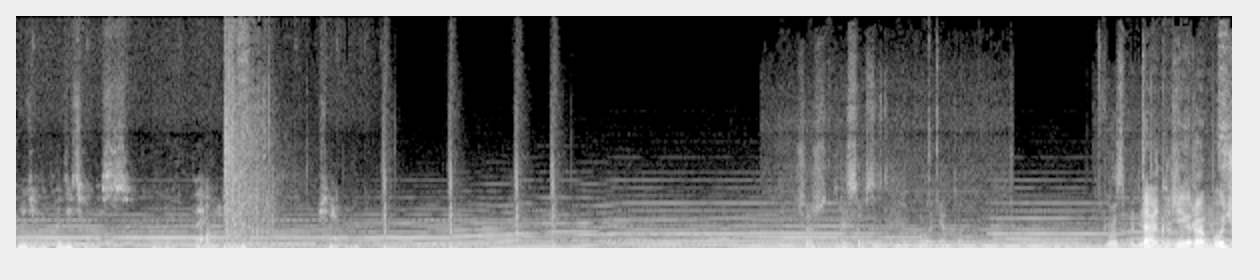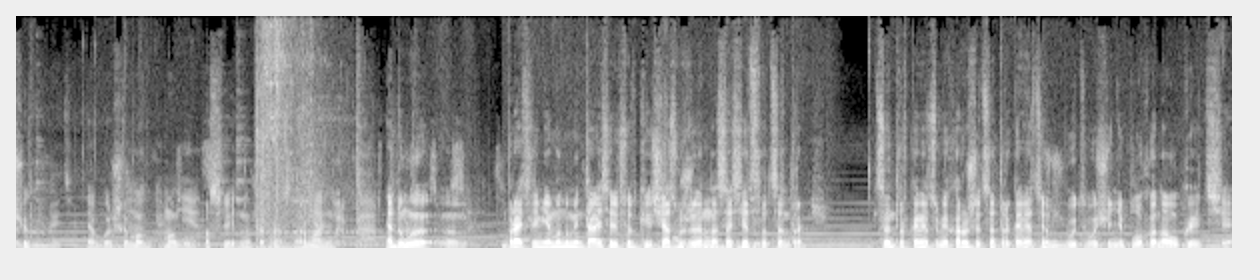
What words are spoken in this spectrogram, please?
Люди, выходите, у нас будет таймер. Все равно. Ничего ж ресурсов-то ни у кого нету. Господи, Так, и рабочих. Я больше могу, могу Нет. последнюю как раз нормально. Я думаю, э, брать ли мне монументалис или все-таки сейчас уже на соседство центра центров коммерции. У меня хороший центр коммерции, будет очень неплохо наука идти.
